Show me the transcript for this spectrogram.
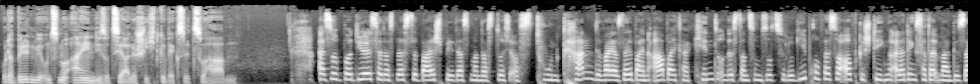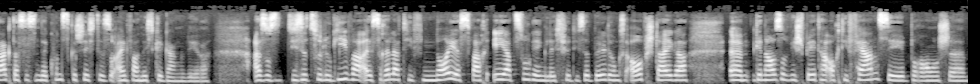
oder bilden wir uns nur ein, die soziale Schicht gewechselt zu haben? Also Bourdieu ist ja das beste Beispiel, dass man das durchaus tun kann. Der war ja selber ein Arbeiterkind und ist dann zum Soziologieprofessor aufgestiegen. Allerdings hat er immer gesagt, dass es in der Kunstgeschichte so einfach nicht gegangen wäre. Also die Soziologie war als relativ neues Fach eher zugänglich für diese Bildungsaufsteiger, ähm, genauso wie später auch die Fernsehbranche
